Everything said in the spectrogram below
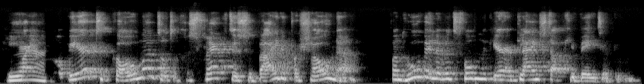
Ja. Maar je probeert te komen tot een gesprek tussen beide personen. Van hoe willen we het volgende keer een klein stapje beter doen?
